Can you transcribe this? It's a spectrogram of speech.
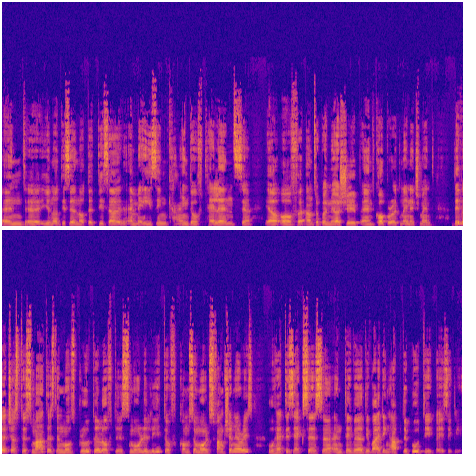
And, uh, you know, these are not that these are amazing kind of talents. Uh, of entrepreneurship and corporate management. They were just the smartest and most brutal of the small elite of Komsomol's functionaries who had this access uh, and they were dividing up the booty basically.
